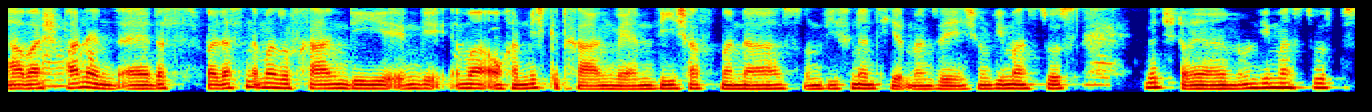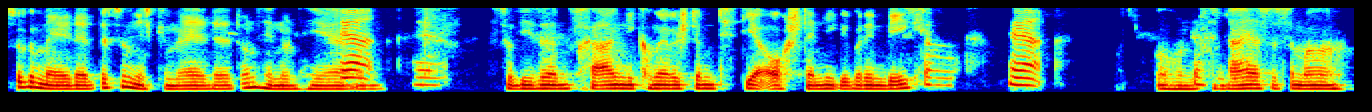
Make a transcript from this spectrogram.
Aber spannend, äh, das, weil das sind immer so Fragen, die irgendwie immer auch an mich getragen werden. Wie schafft man das und wie finanziert man sich und wie machst du es ja. mit Steuern und wie machst du es? Bist du gemeldet? Bist du nicht gemeldet und hin und her? Ja, ja. So diese Fragen, die kommen ja bestimmt dir auch ständig über den Weg. Stimmt, ja. Und von daher ist es immer,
